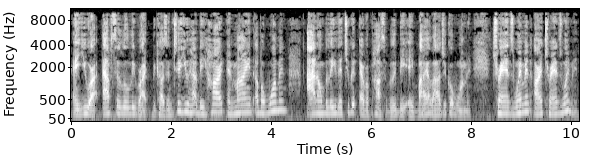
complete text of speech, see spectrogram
And you are absolutely right because until you have the heart and mind of a woman, I don't believe that you could ever possibly be a biological woman. Trans women are trans women.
